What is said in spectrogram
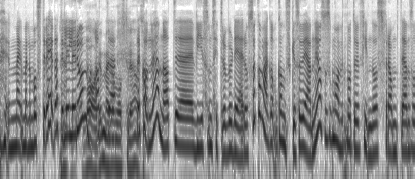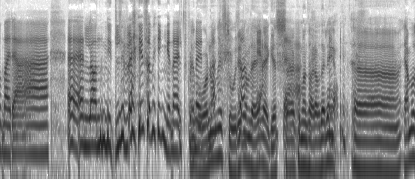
mellom oss tre, dette lille rom. Bare at, mellom oss tre, altså. Det kan jo hende at eh, vi som sitter og vurderer også kan være ganske så uenige, og så må vi på en måte finne oss fram til en sånn der eh, En eller annen middelvei som ingen er helt fornøyd med. Det går noen historier så, om det i VGs ja, eh, kommentaravdeling, ja. Jeg må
